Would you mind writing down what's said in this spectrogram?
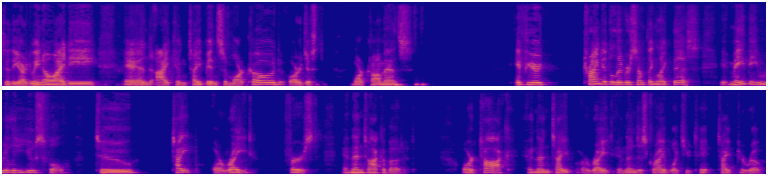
to the Arduino ID, and I can type in some more code or just more comments. If you're trying to deliver something like this, it may be really useful to type or write first and then talk about it or talk and then type or write and then describe what you typed or wrote.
